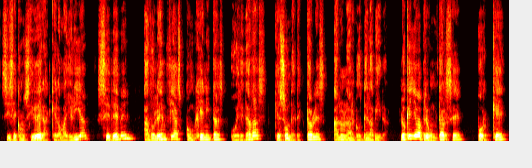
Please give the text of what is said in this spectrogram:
si se considera que la mayoría se deben a dolencias congénitas o heredadas que son detectables a lo largo de la vida. Lo que lleva a preguntarse por qué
